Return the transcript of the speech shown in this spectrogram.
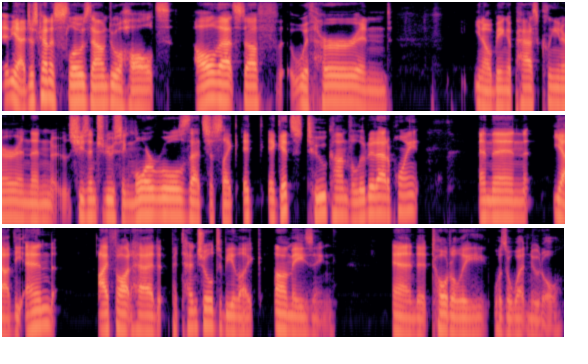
And yeah it just kind of slows down to a halt. All that stuff with her and you know being a pass cleaner and then she's introducing more rules that's just like it it gets too convoluted at a point. And then yeah the end i thought had potential to be like amazing and it totally was a wet noodle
